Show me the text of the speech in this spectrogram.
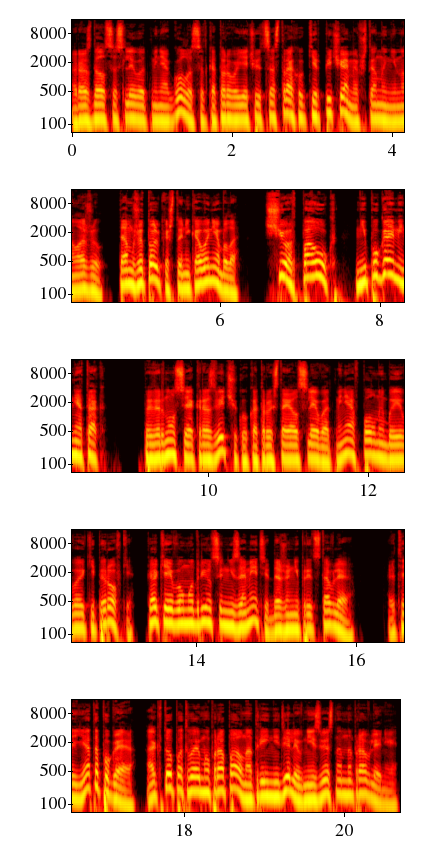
Раздался слева от меня голос, от которого я чуть со страху кирпичами в штаны не наложил. Там же только что никого не было. «Черт, паук! Не пугай меня так!» Повернулся я к разведчику, который стоял слева от меня в полной боевой экипировке. Как я его умудрился не заметить, даже не представляю. «Это я-то пугаю? А кто, по-твоему, пропал на три недели в неизвестном направлении?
